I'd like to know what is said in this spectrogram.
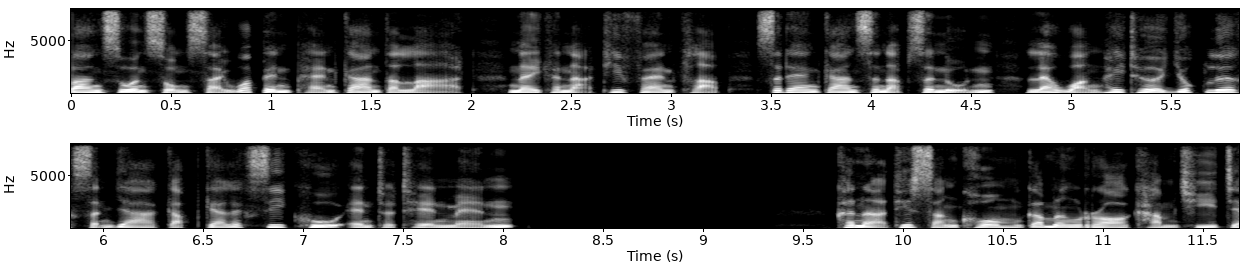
บางส่วนสงสัยว่าเป็นแผนการตลาด ในขณะที่แฟนคลับ แสดงการสนับสนุน และหวังให้เธอยกเลิกสัญญากับ Galaxy Cool Entertainment ขณะที่สังคมกำลังรอคำชี้แจ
